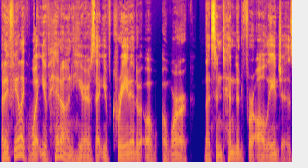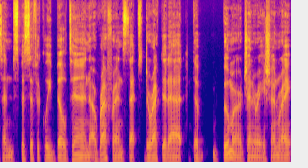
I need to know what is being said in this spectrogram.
But I feel like what you've hit on here is that you've created a, a work that's intended for all ages and specifically built in a reference that's directed at the boomer generation, right?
